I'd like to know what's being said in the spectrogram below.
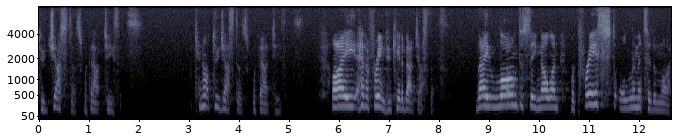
do justice without Jesus. We cannot do justice without Jesus. I have a friend who cared about justice. They longed to see no one repressed or limited in life.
